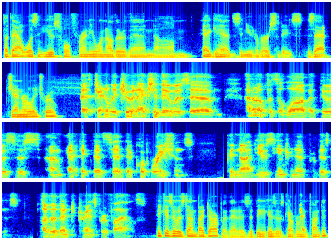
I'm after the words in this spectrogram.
But that wasn't useful for anyone other than um, eggheads and universities. Is that generally true? That's generally true. And actually, there was, a, I don't know if it's a law, but there was this um, ethic that said that corporations could not use the internet for business other than to transfer files. Because it was done by DARPA, that is, because it was government funded?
